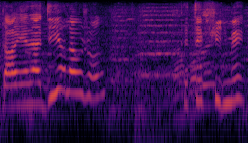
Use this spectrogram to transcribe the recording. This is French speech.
T'as rien à dire là aujourd'hui? Ah, T'étais filmé.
